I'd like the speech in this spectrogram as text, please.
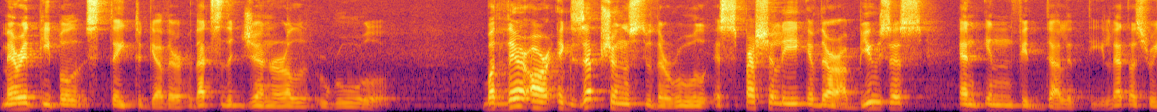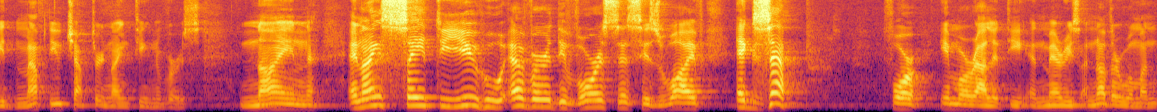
Married people stay together. That's the general rule. But there are exceptions to the rule, especially if there are abuses and infidelity. Let us read Matthew chapter 19, verse 9. And I say to you, whoever divorces his wife, except for immorality, and marries another woman,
